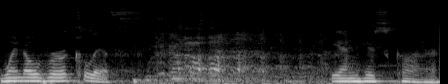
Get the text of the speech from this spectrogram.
Went over a cliff in his car.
